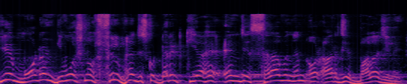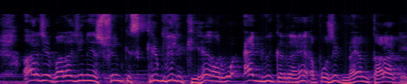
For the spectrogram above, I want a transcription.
ये मॉडर्न डिवोशनल फ़िल्म है जिसको डायरेक्ट किया है एन जे सरावनन और आर जे बालाजी ने। आर जे बालाजी ने इस फ़िल्म की स्क्रिप्ट भी लिखी है और वो एक्ट भी कर रहे हैं अपोजिट नयन तारा के।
